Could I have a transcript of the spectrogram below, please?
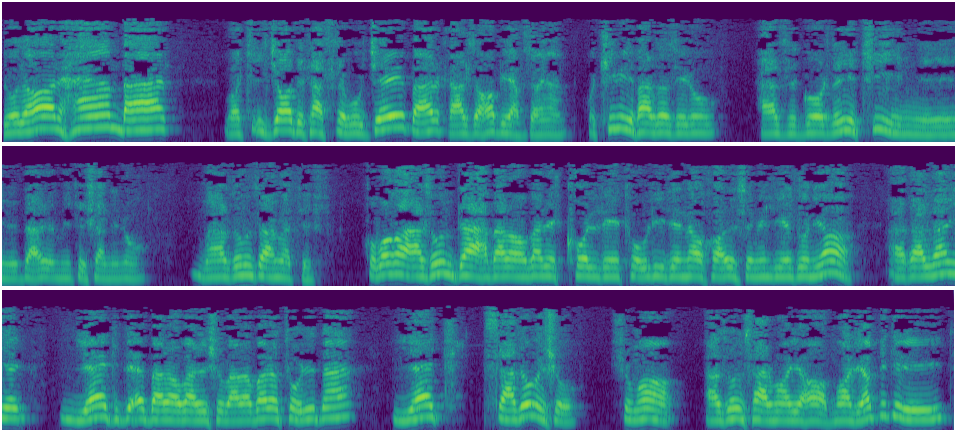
دلار هم بر و ایجاد کسر بودجه بر قرضه ها بیافزایند و کی می‌پردازی رو؟ از گرده کی این در می‌کشن اینو مردم زحمت کش خب آقا از اون ده برابر کل تولید ناخالص ملی دنیا اقلا یک یک برابرشو برابر تولید نه یک صدومشو شما از اون سرمایه ها مالیات بگیرید.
